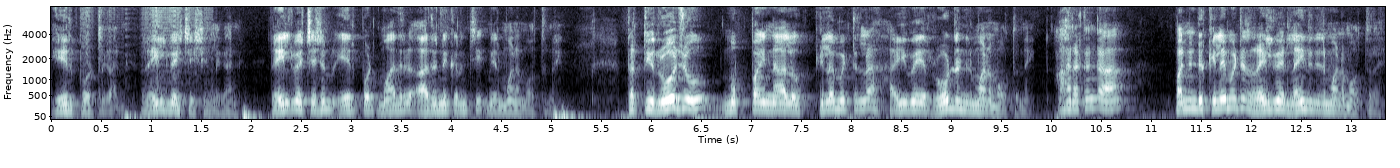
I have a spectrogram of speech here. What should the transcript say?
ఎయిర్పోర్ట్లు కానీ రైల్వే స్టేషన్లు కానీ రైల్వే స్టేషన్లు ఎయిర్పోర్ట్ మాదిరిగా ఆధునీకరించి నిర్మాణం అవుతున్నాయి. ప్రతిరోజు ముప్పై నాలుగు కిలోమీటర్ల హైవే రోడ్లు నిర్మాణం అవుతున్నాయి. ఆ రకంగా పన్నెండు కిలోమీటర్ల రైల్వే లైన్ నిర్మాణం అవుతున్నాయి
